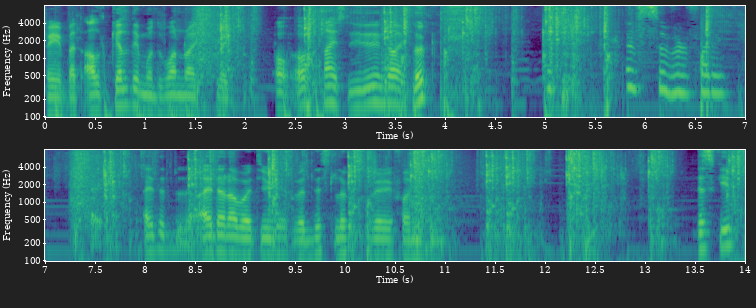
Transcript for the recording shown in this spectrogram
Wait, but I'll kill them with one right click. Oh, oh, nice, he didn't die. Look! That's super funny. I, I, don't, I don't know about you guys, but this looks very funny to me just keeps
